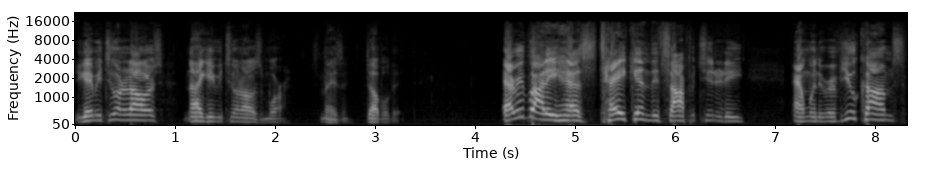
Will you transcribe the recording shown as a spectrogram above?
you gave me $200. Now I give you $200 more. It's amazing. Doubled it. Everybody has taken this opportunity, and when the review comes,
